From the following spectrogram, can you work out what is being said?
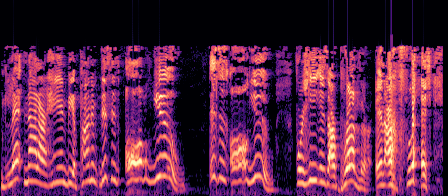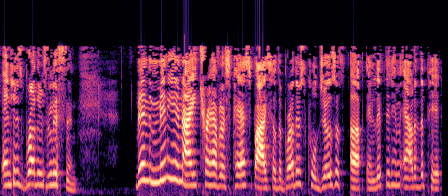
Let not our hand be upon him. This is all you. This is all you for he is our brother and our flesh and his brothers listen. Then the Midianite travelers passed by, so the brothers pulled Joseph up and lifted him out of the pit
